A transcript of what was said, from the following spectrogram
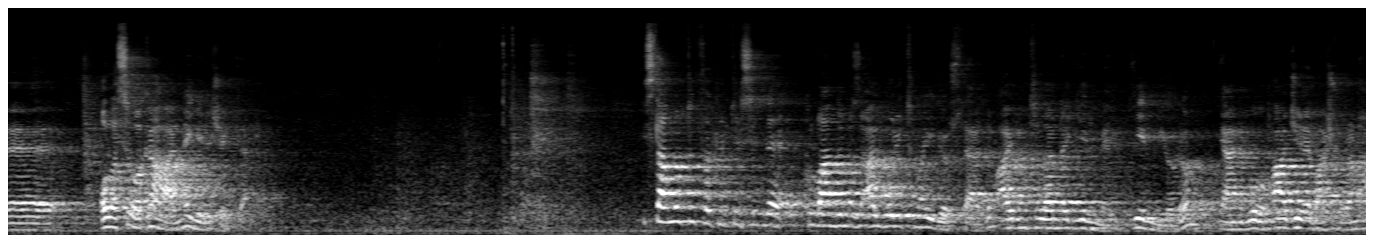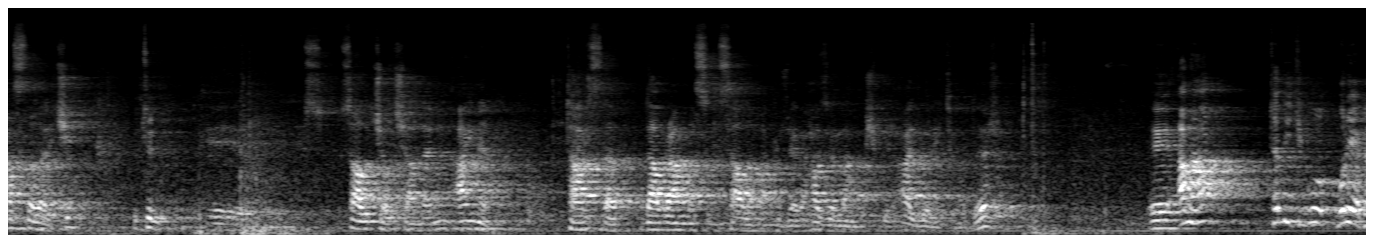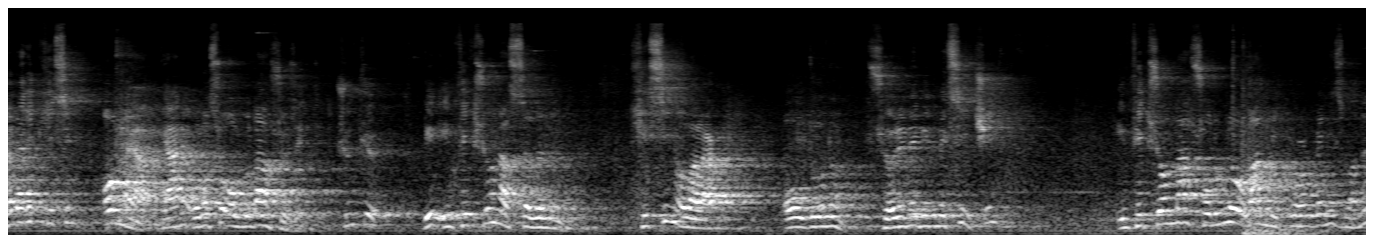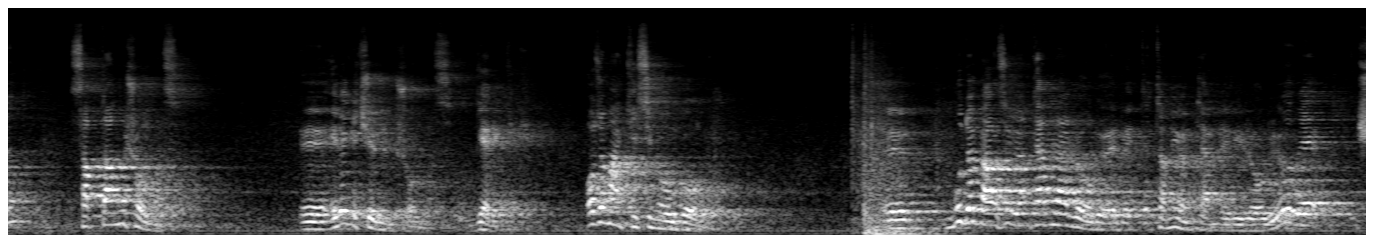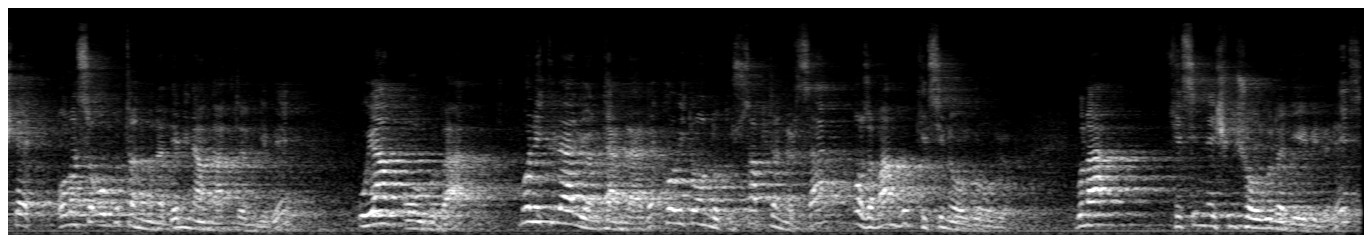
e, olası vaka haline gelecekler. İstanbul Tıp Fakültesi'nde kullandığımız algoritmayı gösterdim. Ayrıntılarına girme, girmiyorum. Yani bu acile başvuran hastalar için bütün e, sağlık çalışanlarının aynı tarzda davranmasını sağlamak üzere hazırlanmış bir algoritmadır. E, ama tabii ki bu buraya kadar hep kesin olmayan yani olası olgudan söz ettik. Çünkü bir infeksiyon hastalığının kesin olarak olduğunu söylenebilmesi için infeksiyondan sorumlu olan mikroorganizmanın saptanmış olması, e, ele geçirilmiş olması gerekir. O zaman kesin olgu olur. E, bu da bazı yöntemlerle oluyor elbette, tanı yöntemleriyle oluyor ve işte olası olgu tanımına demin anlattığım gibi uyan olguda moleküler yöntemlerle COVID-19 saptanırsa o zaman bu kesin olgu oluyor. Buna kesinleşmiş olgu da diyebiliriz.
